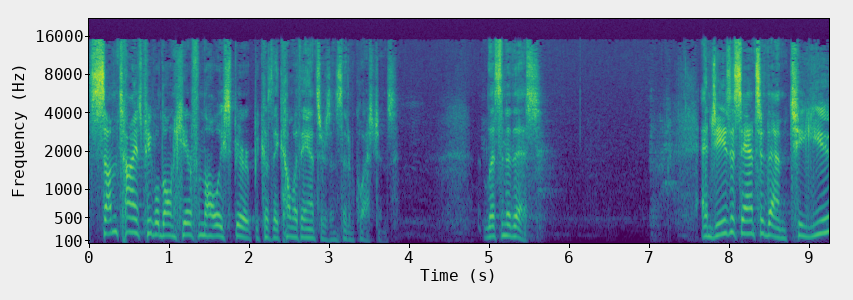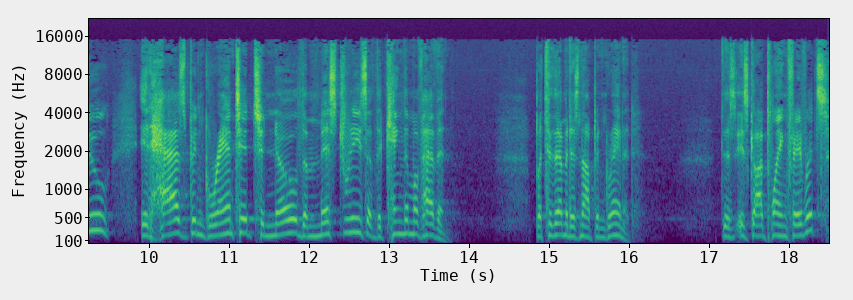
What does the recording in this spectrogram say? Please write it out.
Sometimes people don't hear from the Holy Spirit because they come with answers instead of questions. Listen to this. And Jesus answered them, To you it has been granted to know the mysteries of the kingdom of heaven, but to them it has not been granted. Does, is God playing favorites?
